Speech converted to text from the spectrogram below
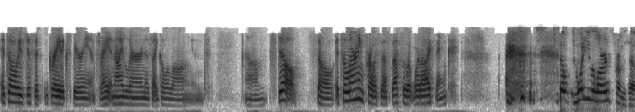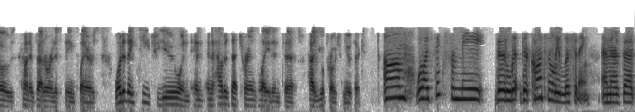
it's always just a great experience, right? And I learn as I go along and um still. So it's a learning process. That's what what I think. so what do you learn from those kind of veteran esteemed players? What do they teach you and, and, and how does that translate into how you approach music? Um, well, I think for me, they're li- they're constantly listening, and there's that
